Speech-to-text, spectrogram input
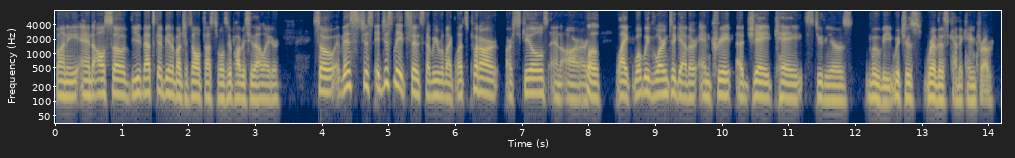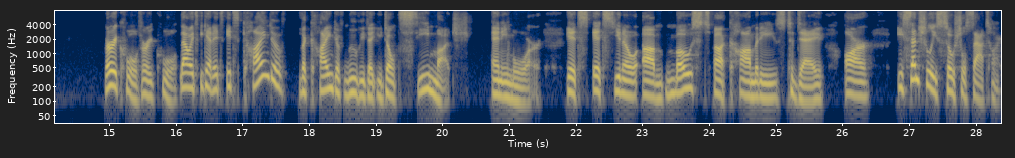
funny. And also, that's going to be in a bunch of film festivals. You'll probably see that later. So this just it just made sense that we were like, let's put our our skills and our well, like what we've learned together and create a JK Studios movie, which is where this kind of came from. Very cool, very cool. Now it's again, it's it's kind of the kind of movie that you don't see much anymore. It's it's you know um, most uh, comedies today are essentially social satire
